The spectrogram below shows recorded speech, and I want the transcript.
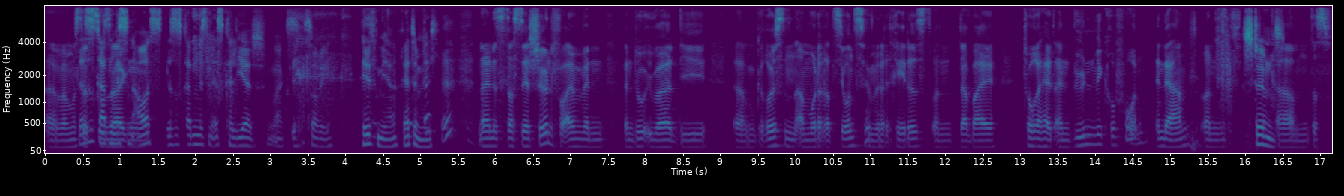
Äh, Das ist gerade ein bisschen aus, das ist gerade ein bisschen eskaliert, Max. Sorry. Hilf mir, rette mich. Nein, es ist doch sehr schön, vor allem wenn wenn du über die, ähm, Größen am Moderationshimmel redest und dabei Tore hält ein Bühnenmikrofon in der Hand und, Stimmt. ähm, das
